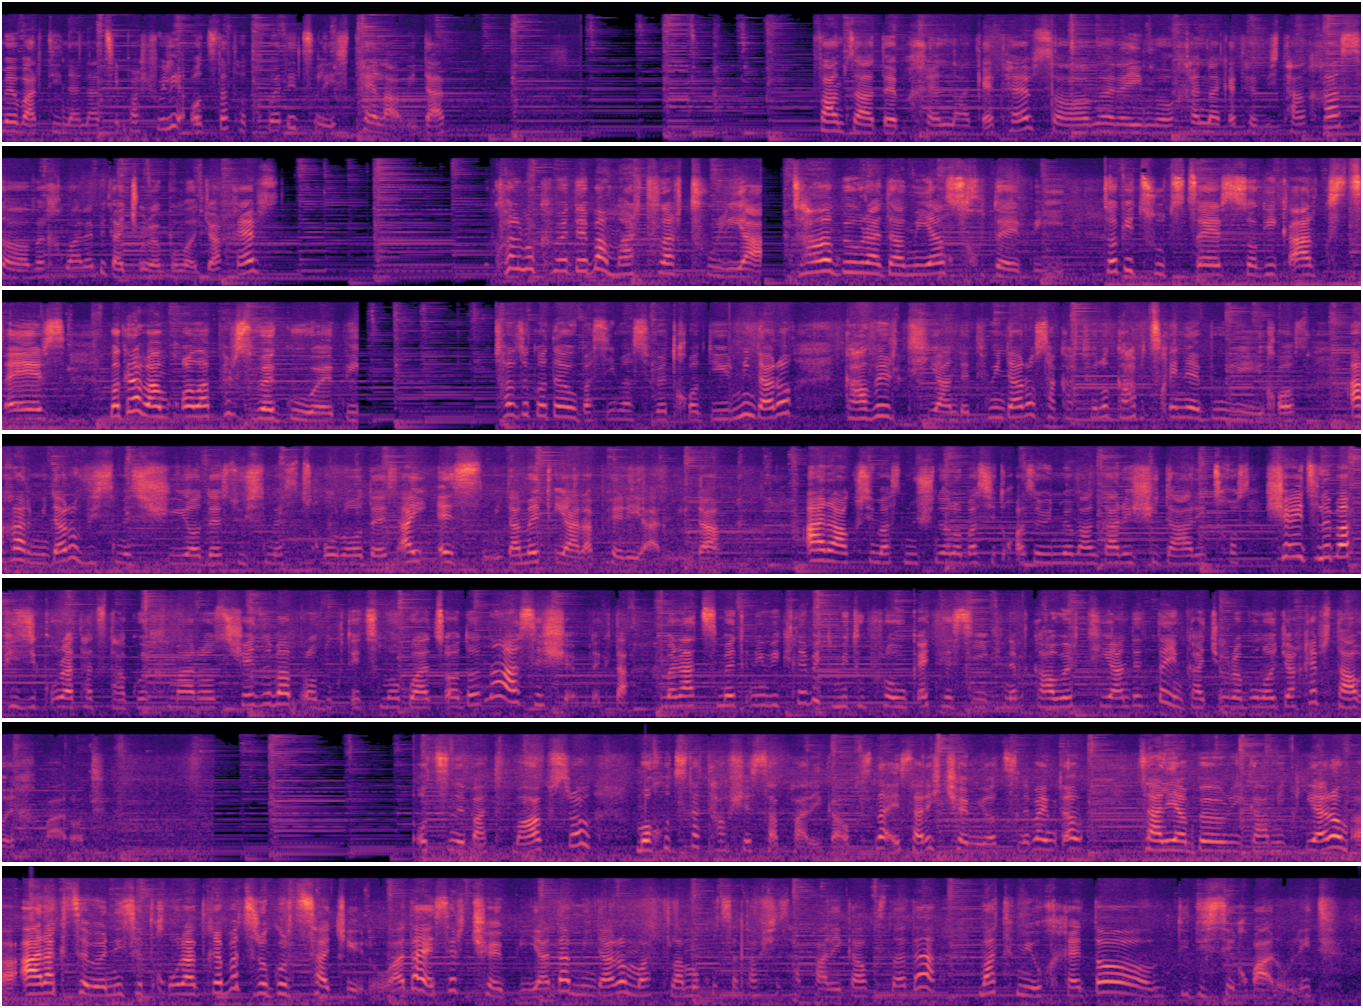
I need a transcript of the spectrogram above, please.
მე ვარ დინა ნაციფაშვილი 34 წლის თელავიდან ვამზადებ ხელნაკეთებს მე იმ ხელნაკეთების თანხას ვეხმარები გაჭირებულ ოჯახებს. ქველმოქმედება მართლა რთულია ძალიან ბევრ ადამიანს ხვდები. ზოგი ცუც წერს ზოგი კარგს წერს მაგრამ ამ ყველაფერს ვეგუები საზოგადოებას იმას ვეტყოდი, მინდა რომ გავერთიანდეთ, მინდა რომ საქართველოს გაბწყინებული იყოს. აღარ მინდა რომ ვისმეს შიოდეს, ვისმეს წყუროდეს, აი ეს მინდა, მეტი არაფერი არ მინდა. არ აქვს იმას მნიშვნელობა სიტყვაზე ვინმე მანგარიში დაარიცხოს. შეიძლება ფიზიკურათაც დაგვეხმაროს, შეიძლება პროდუქტიც მოგვაწოდო და ასე შემდეგ და რაც მეტნი ვიქნებით, მით უფრო უკეთესი იქნებთ, გავერთიანდეთ და იმ გაჭირებულ ოჯახებს დავეხმაროთ. ოცნებად მაქვს, რომ მოხუცთა თავშესაფარი გავხსნა. ეს არის ჩემი ოცნება, იმიტომ ძალიან ბევრი გამიგია, რომ არ აქცევენ ისეთ ყურადღებას, როგორც საჭიროა და ესე რჩებია და მინდა რომ მართლა მოხუცთა თავშესაფარი გავხსნა და მათ მიუხედო დიდი სიყვარულით.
